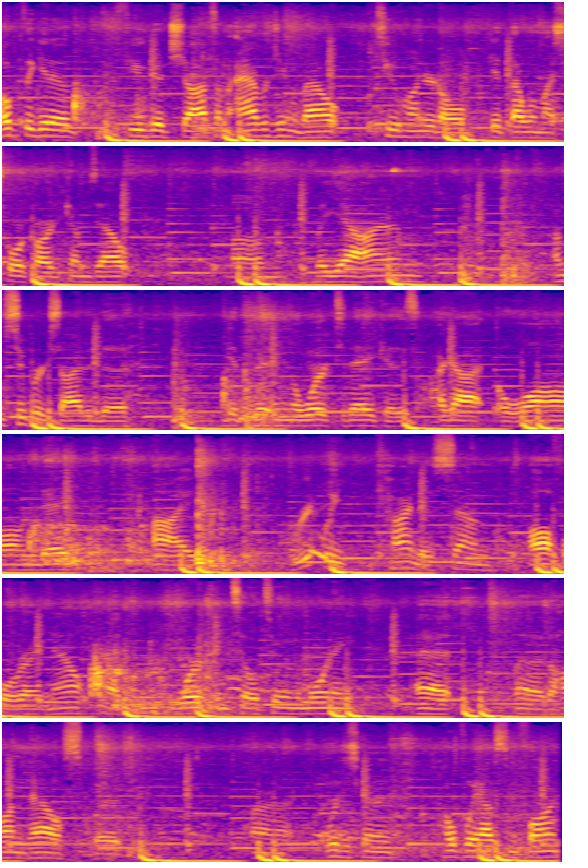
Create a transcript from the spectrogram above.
hope to get a few good shots. I'm averaging about 200. I'll get that when my scorecard comes out. Um, but yeah, I'm I'm super excited to get in the work today because I got a long day. I really kind of sound awful right now. I had work until 2 in the morning at uh, the haunted house, but uh, we're just going to hopefully have some fun,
